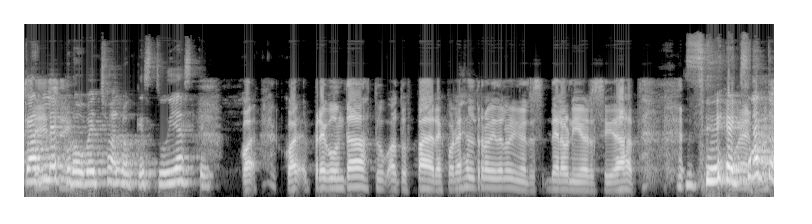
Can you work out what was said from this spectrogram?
sacarle sí. provecho a lo que estudiaste. ¿Cuál- cuál- pregunta a, tu- a tus padres, ¿cuál es el ROI de la, univers- de la universidad? Sí, Bueno, exacto.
